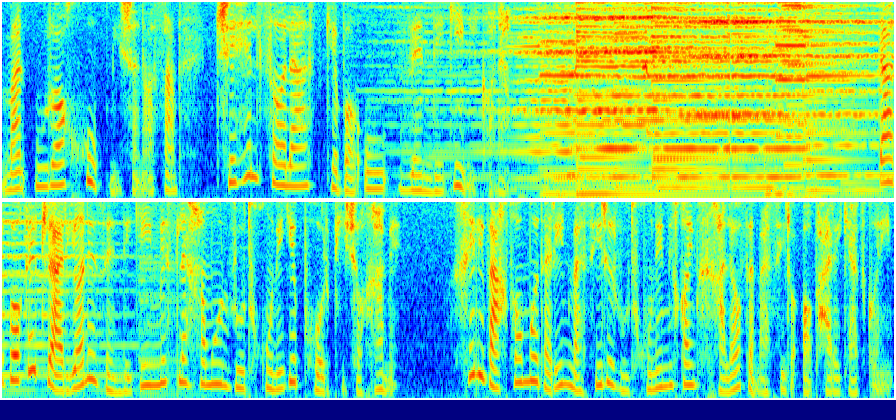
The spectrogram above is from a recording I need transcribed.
من او را خوب می‌شناسم. چهل سال است که با او زندگی می کنم در واقع جریان زندگی مثل همون رودخونه پرپیش و خمه. خیلی وقتها ما در این مسیر رودخونه می‌خوایم خلاف مسیر آب حرکت کنیم.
